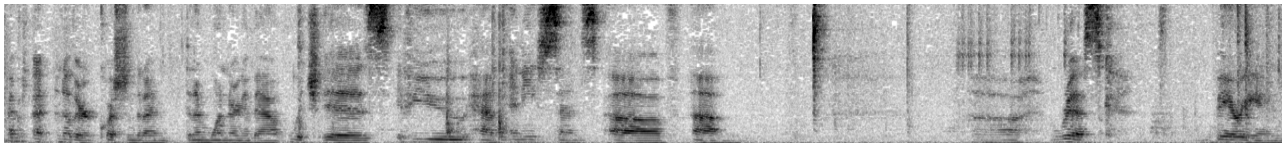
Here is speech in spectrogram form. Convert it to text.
I have a- another question that I'm, that I'm wondering about, which is if you have any sense of, um, uh, risk varying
